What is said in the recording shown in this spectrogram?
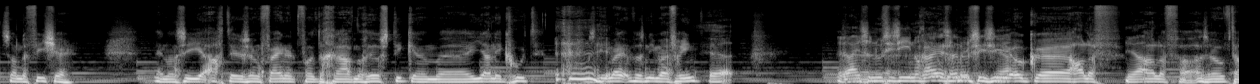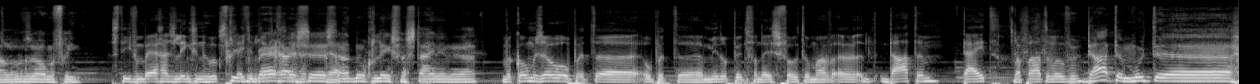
Sander Fischer. En dan zie je achter zo'n Feyenoord fotograaf nog heel stiekem Yannick Hoed. Was niet mijn, was niet mijn vriend. ja. Ryan Sanusi zie je nog Ryan Sanusi zie je ook eh, half. Ja. Half, als zijn hoofdhalf. was wel mijn vriend. Steven Berghuis links in de hoek. Steven Berghuis eh, Ja. staat nog links van Stijn inderdaad. We komen zo op het, eh, op het eh, middelpunt van deze foto. Maar eh, datum, tijd, waar praten we over? Datum moet... eh,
